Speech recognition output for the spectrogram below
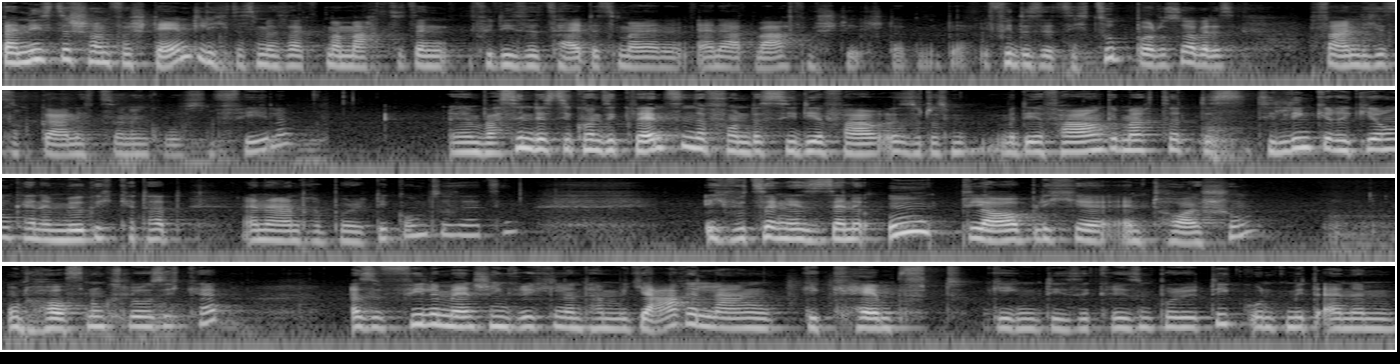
dann ist es schon verständlich, dass man sagt, man macht sozusagen für diese Zeit jetzt mal eine, eine Art Waffenstillstand. Ich finde das jetzt nicht super oder so, aber das fand ich jetzt noch gar nicht so einen großen Fehler. Ähm, was sind jetzt die Konsequenzen davon, dass, sie die Erfahrung, also dass man die Erfahrung gemacht hat, dass die linke Regierung keine Möglichkeit hat, eine andere Politik umzusetzen? Ich würde sagen, es ist eine unglaubliche Enttäuschung und Hoffnungslosigkeit. Also viele Menschen in Griechenland haben jahrelang gekämpft gegen diese Krisenpolitik und mit einem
